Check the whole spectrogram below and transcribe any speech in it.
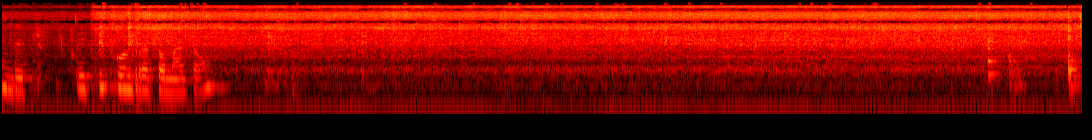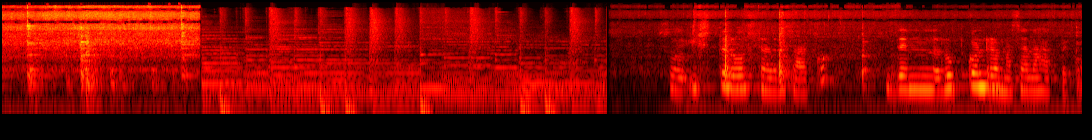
ಒಂದು ಹೆಚ್ಚು ಹೆಚ್ಚಿಟ್ಕೊಂಡಿರೋ ಟೊಮ್ಯಾಟೊ. ಇಷ್ಟು ರೋಸ್ಟ್ ಆದರೆ ಸಾಕು. ದೆನ್ ರುಬ್ಕೊಂಡ್ರೆ ಮಸಾಲ ಹಾಕಬೇಕು.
